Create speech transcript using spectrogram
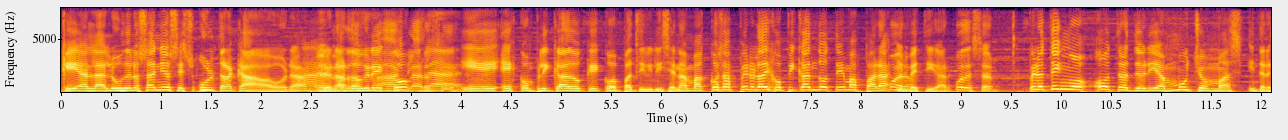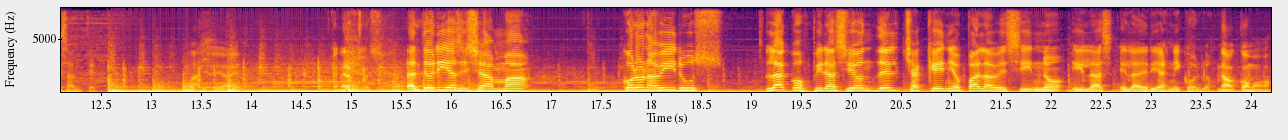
que a la luz de los años es ultra K ahora. Ah, Leonardo. Greco. Ah, claro, Claro. sí. Eh, es complicado que compatibilicen ambas cosas, pero la dejo picando temas para Bueno, investigar. Puede ser. Pero tengo otra teoría mucho más interesante. Ay, ay, ay. Qué nervios. La teoría se llama Coronavirus, la conspiración del chaqueño palavecino y las heladerías Nicolo. No, ¿cómo?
